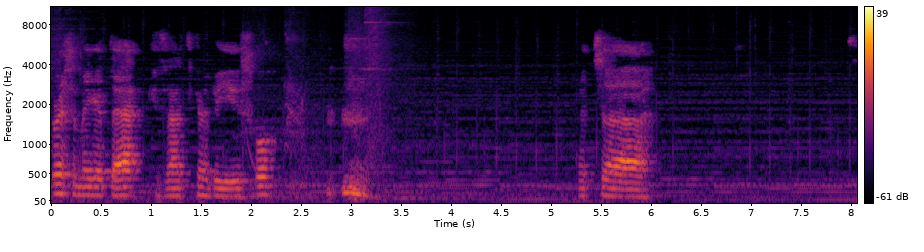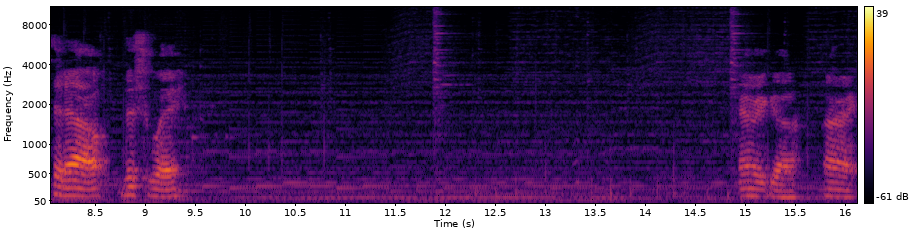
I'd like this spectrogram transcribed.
First, let me get that because that's going to be useful. let's uh, set out this way. There we go. Alright.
